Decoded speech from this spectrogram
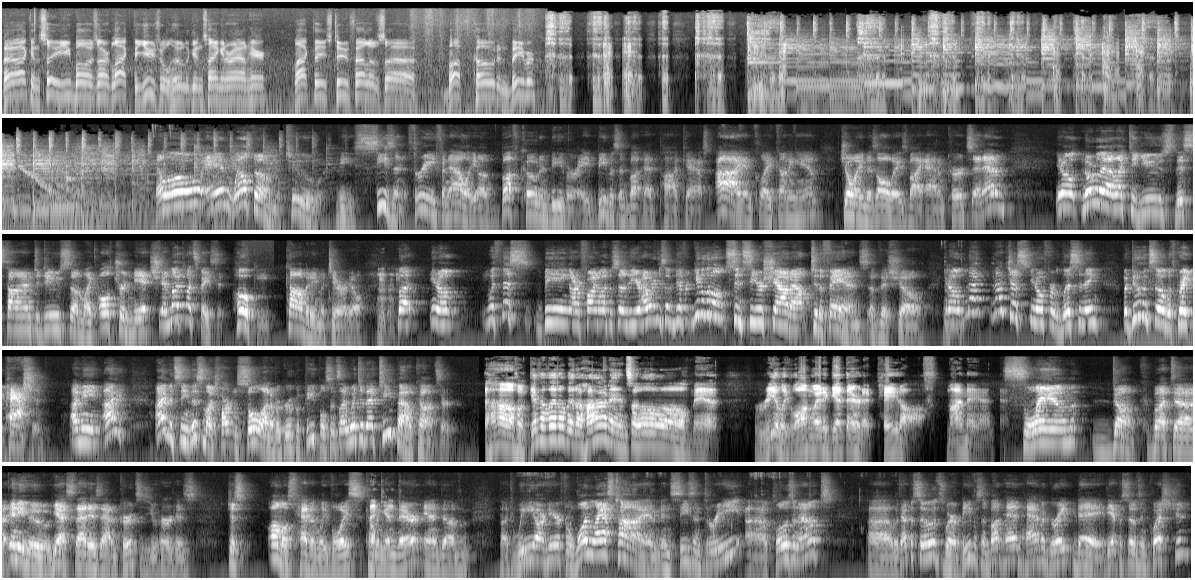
Well, I can see you boys aren't like the usual hooligans hanging around here. Like these two fellas, uh, Buff Coat and Beaver. Hello and welcome to the season three finale of Buff Coat and Beaver, a Beavis and Butthead podcast. I am Clay Cunningham, joined as always by Adam Kurtz. And Adam, you know, normally I like to use this time to do some like ultra niche and let, let's face it, hokey comedy material. Mm-hmm. But, you know, with this being our final episode of the year, I want to do something different. Give a little sincere shout out to the fans of this show. You know, not not just you know for listening, but doing so with great passion. I mean, I I haven't seen this much heart and soul out of a group of people since I went to that T-Pow concert. Oh, give a little bit of heart and soul, man. Really long way to get there, and it paid off, my man. Slam dunk. But uh, anywho, yes, that is Adam Kurtz, as you heard his just almost heavenly voice coming in there. And um, but we are here for one last time in season three, uh, closing out uh, with episodes where Beavis and Butthead have a great day. The episodes in question,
